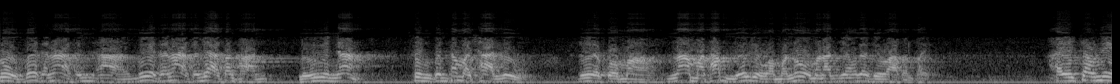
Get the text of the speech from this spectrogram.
รูปเวทนาสัญญาเวทนาสัญญาสังขารหรือวิญญาณซึ่งเป็นธรรมชาติรูปเรียกว่ามาหน้ามาทำหรือเรียกว่ามโนมนัสยังได้สิว่ากันไปไอ้เจ้านี่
